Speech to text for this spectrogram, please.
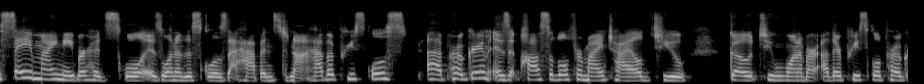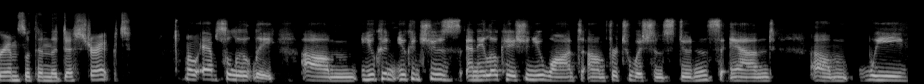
say, my neighborhood school is one of the schools that happens to not have a preschool uh, program, is it possible for my child to go to one of our other preschool programs within the district? Oh, absolutely. Um, you can you can choose any location you want um, for tuition students, and um, we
